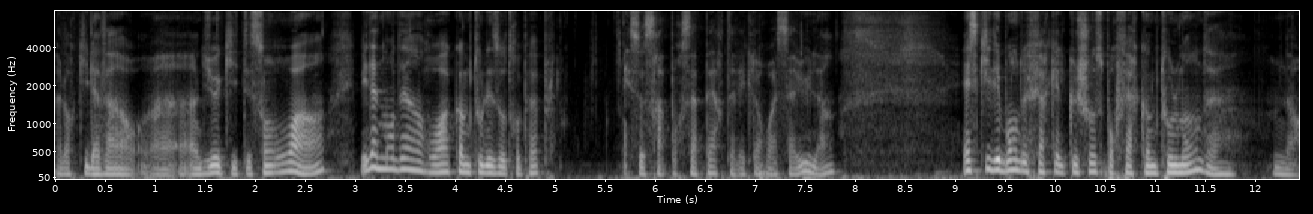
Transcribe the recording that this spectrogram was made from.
alors qu'il avait un, Dieu qui était son roi. Hein. Mais il a demandé un roi comme tous les autres peuples, et ce sera pour sa perte avec le roi Saül. Hein. Est-ce qu'il est bon de faire quelque chose pour faire comme tout le monde? Non,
